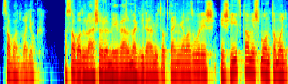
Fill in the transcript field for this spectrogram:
szabad vagyok a szabadulás örömével megvidámított engem az úr, és, és hívtam, és mondtam, hogy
